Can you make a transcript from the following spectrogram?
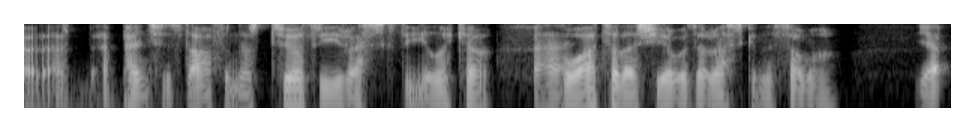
a, a pinch in staff, and there's two or three risks that you look at. Uh-huh. Boyata this year was a risk in the summer, Yep.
